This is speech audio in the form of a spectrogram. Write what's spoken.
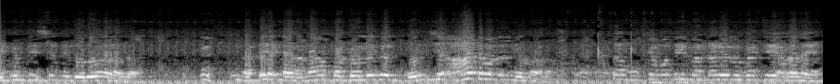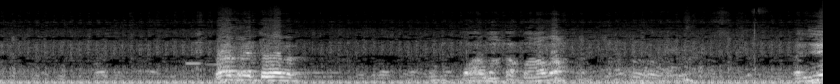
एकोणतीसशे ते दोन हजार हजार ते नाना पटोले तर दोनशे आठ मधून निवडून आला. तर मुख्यमंत्री बनणाऱ्या लोकांचे हाल आहे बाळासाहेब थोरात बाबा बाबा. म्हणजे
